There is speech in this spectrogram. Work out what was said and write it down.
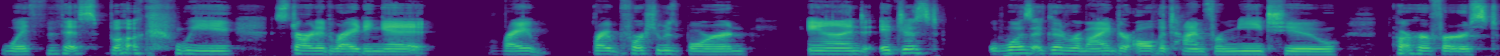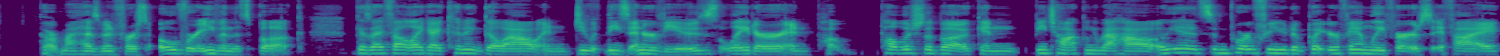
with this book. We started writing it right right before she was born, and it just was a good reminder all the time for me to put her first, put my husband first over even this book because I felt like I couldn't go out and do these interviews later and pu- publish the book and be talking about how oh yeah it's important for you to put your family first if I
